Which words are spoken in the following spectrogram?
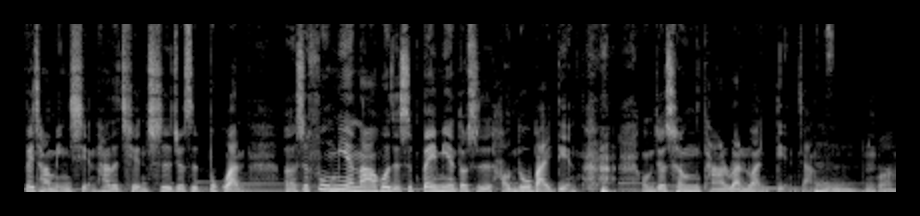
非常明显，它的前翅就是不管呃是负面啊，或者是背面，都是很多白点，我们就称它乱乱点这样子。嗯，哇，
